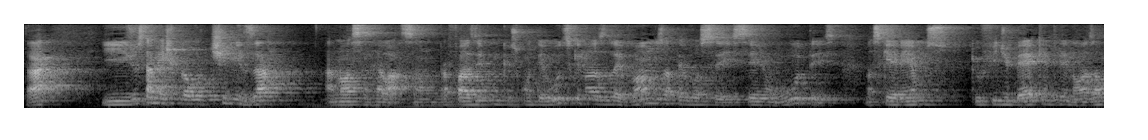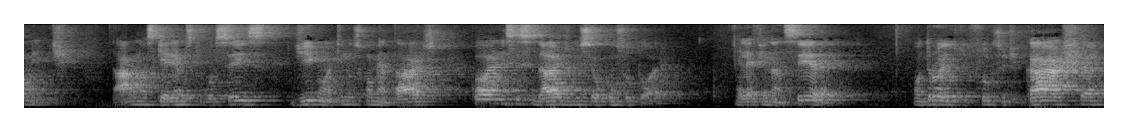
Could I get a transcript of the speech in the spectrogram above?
tá? E justamente para otimizar a nossa relação, para fazer com que os conteúdos que nós levamos até vocês sejam úteis, nós queremos que o feedback entre nós aumente. Tá? Nós queremos que vocês digam aqui nos comentários qual é a necessidade do seu consultório. Ela é financeira? Controle de fluxo de caixa,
